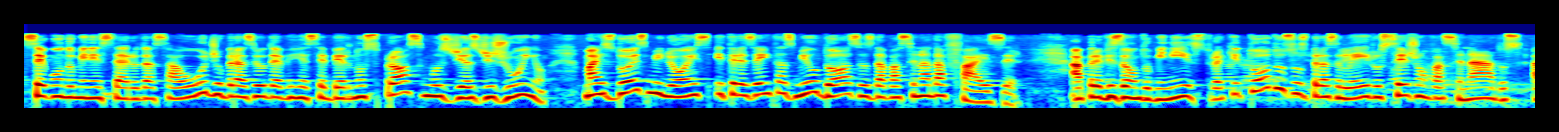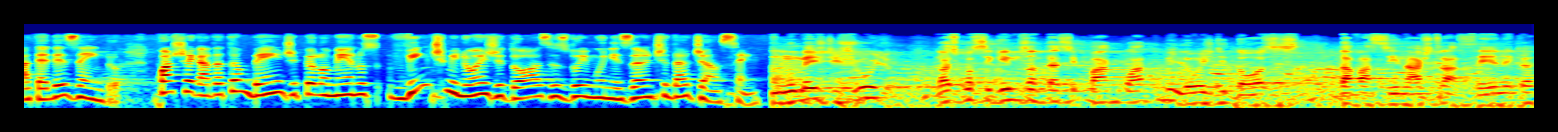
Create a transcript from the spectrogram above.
Segundo o Ministério da Saúde, o Brasil deve receber nos próximos dias de junho mais 2 milhões e 300 mil doses da vacina da Pfizer. A previsão do ministro é que todos os brasileiros sejam vacinados até dezembro, com a chegada também de pelo menos 20 milhões de doses do imunizante da Janssen. No mês de julho, nós conseguimos antecipar 4 milhões de doses da vacina AstraZeneca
